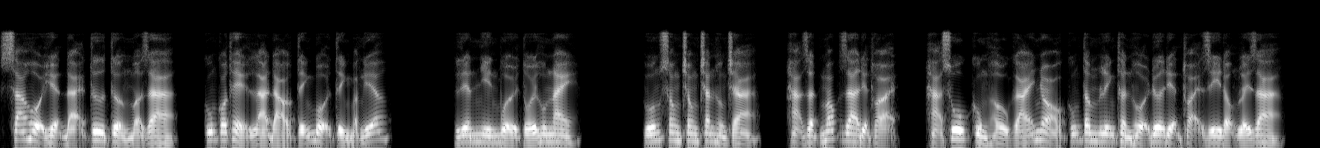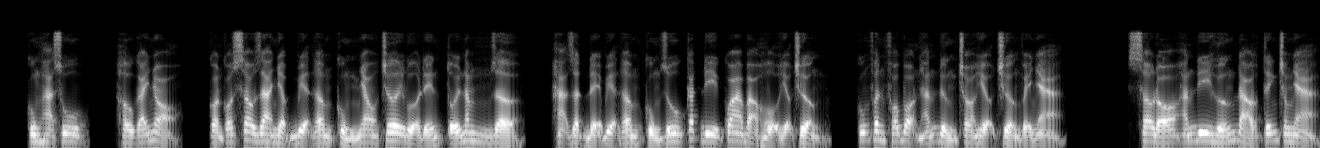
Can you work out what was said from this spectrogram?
xã hội hiện đại tư tưởng mở ra, cũng có thể là đào tĩnh bội tình bằng nghĩa. Liên nhìn buổi tối hôm nay. Uống xong trong chăn hồng trà, hạ giật móc ra điện thoại, hạ su cùng hầu gái nhỏ cũng tâm linh thần hội đưa điện thoại di động lấy ra. Cùng hạ su, hầu gái nhỏ, còn có sau gia nhập biện âm cùng nhau chơi đùa đến tối 5 giờ, hạ giật để biện âm cùng du cắt đi qua bảo hộ hiệu trưởng, cũng phân phó bọn hắn đừng cho hiệu trưởng về nhà. Sau đó hắn đi hướng đào tĩnh trong nhà.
